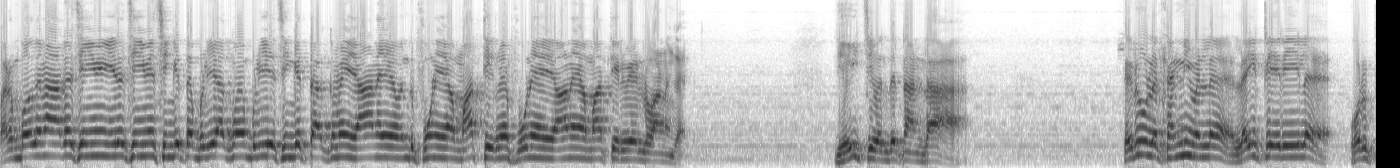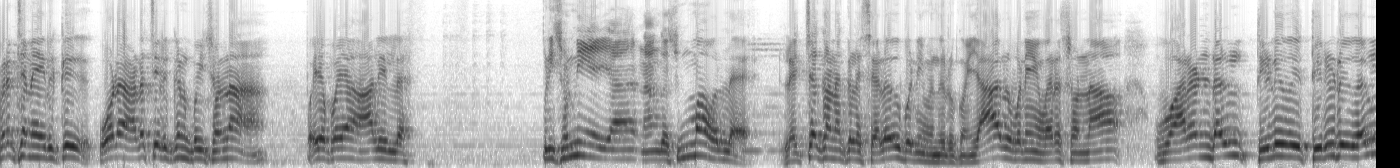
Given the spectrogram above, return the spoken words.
வரும்போது நான் அதை செய்வேன் இதை செய்வேன் சிங்கத்தை புளியாக்குவேன் புளியை சிங்கத்தாக்குவேன் யானையை வந்து பூனையாக மாற்றிடுவேன் பூனையை யானையாக மாற்றிடுவேன்டுவானுங்க ஜெயிச்சு வந்துட்டான்டா. தெருவில் தண்ணி வரல லைட் ஏரியில் ஒரு பிரச்சனை இருக்குது ஓட அடைச்சிருக்குன்னு போய் சொன்னால் போய போய ஆள் இல்லை. இப்படி சொன்னியா நாங்கள் சும்மா வரல. லட்சக்கணக்கில் செலவு பண்ணி வந்திருக்கோம். யார் பண்ணி வர சொன்னால் வறண்டல் திடு திருடுதல்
